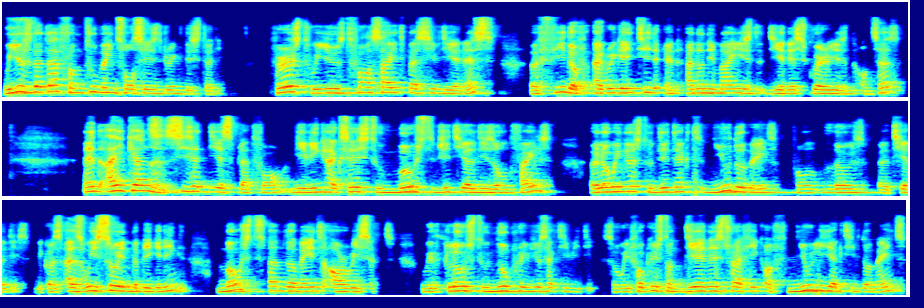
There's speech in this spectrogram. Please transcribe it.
We used data from two main sources during this study. First, we used Farsight Passive DNS, a feed of aggregated and anonymized DNS queries and answers, and ICANN's CZDS platform, giving access to most GTLD zone files, allowing us to detect new domains for those uh, TLDs. Because as we saw in the beginning, most spam domains are recent, with close to no previous activity. So we focused on DNS traffic of newly active domains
